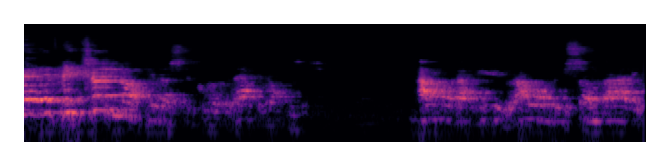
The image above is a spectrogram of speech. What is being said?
and if he could not get us to quit without the opposition. I don't know about you, but I want to be somebody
